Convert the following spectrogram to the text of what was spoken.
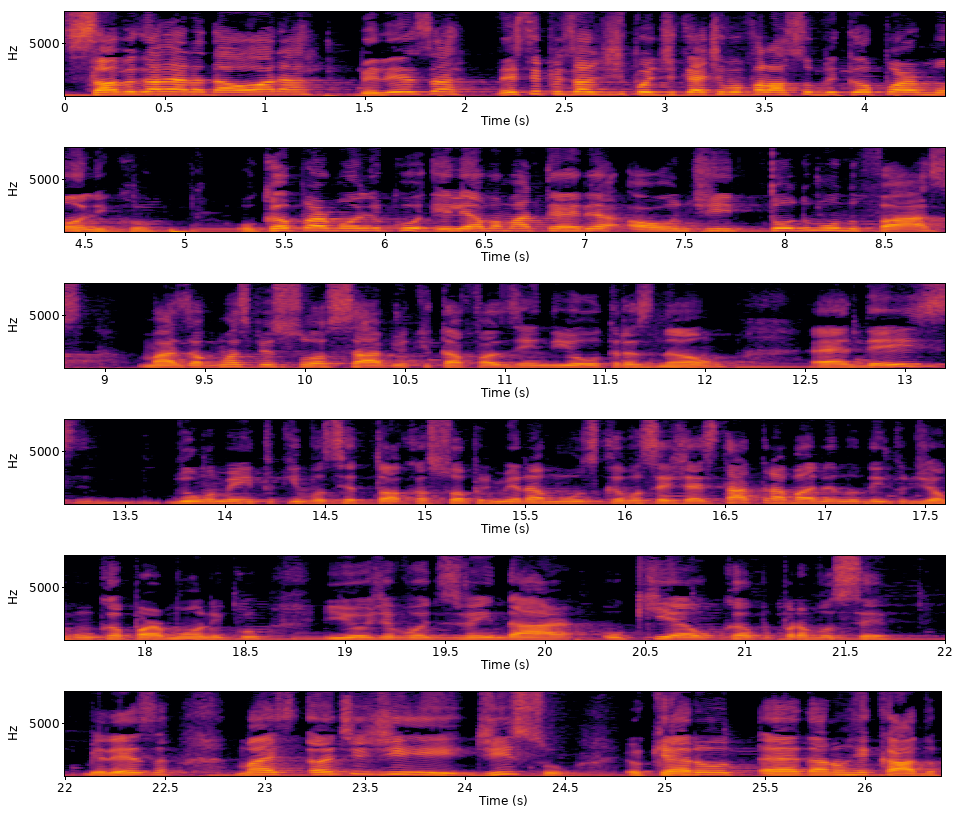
Salve galera da hora, beleza? Nesse episódio de podcast eu vou falar sobre campo harmônico. O campo harmônico ele é uma matéria onde todo mundo faz, mas algumas pessoas sabem o que está fazendo e outras não. É, desde o momento que você toca a sua primeira música, você já está trabalhando dentro de algum campo harmônico e hoje eu vou desvendar o que é o campo para você beleza? Mas antes de, disso, eu quero é, dar um recado.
